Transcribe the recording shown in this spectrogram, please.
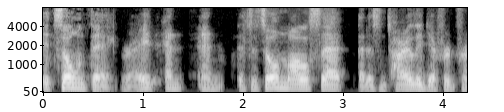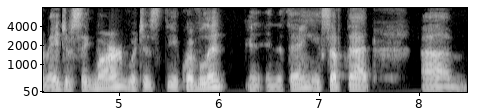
its own thing, right? And and it's its own model set that is entirely different from Age of Sigmar, which is the equivalent in, in the thing, except that um,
